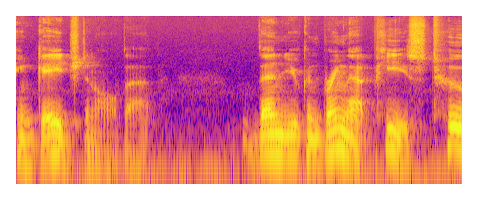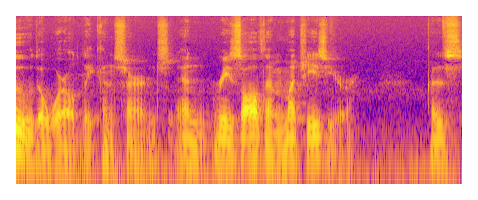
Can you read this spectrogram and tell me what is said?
engaged in all of that, then you can bring that peace to the worldly concerns and resolve them much easier. Because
